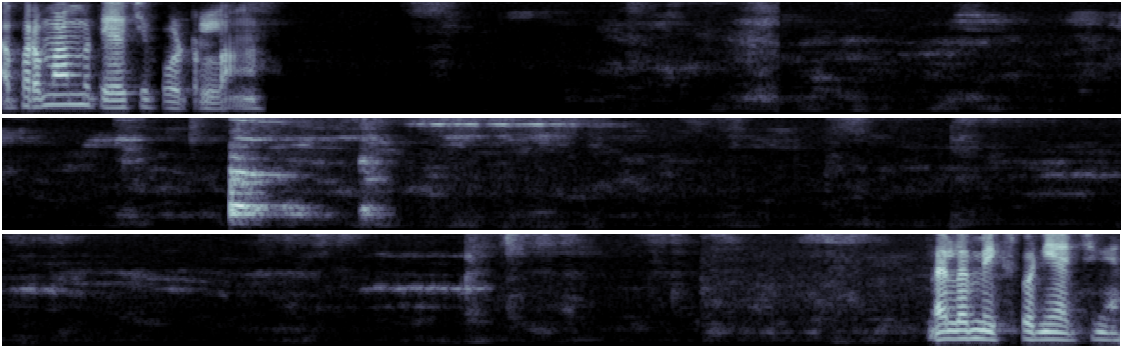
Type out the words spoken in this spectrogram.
அப்புறமா நம்ம தேய்ச்சி போட்டுடலாங்க நல்லா மிக்ஸ் பண்ணியாச்சுங்க.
